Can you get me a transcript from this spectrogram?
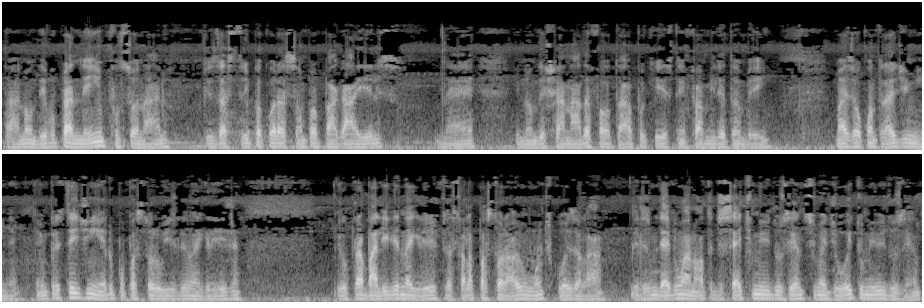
tá? Não devo para nenhum funcionário. Fiz das tripas coração para pagar eles, né? E não deixar nada faltar, porque eles têm família também. Mas ao contrário de mim, né? Eu emprestei dinheiro pro pastor Wesley na igreja. Eu trabalhei na igreja, fiz sala pastoral e um monte de coisa lá. Eles me devem uma nota de 7.200 em cima de 8.200.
